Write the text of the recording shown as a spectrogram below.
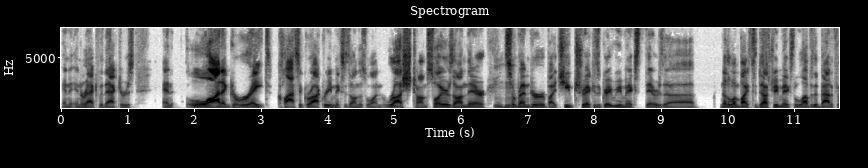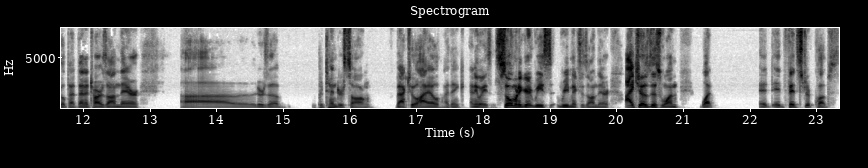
and interact with actors. And a lot of great classic rock remixes on this one. Rush, Tom Sawyer's on there. Mhm. Surrender by Cheap Trick is a great remix. There's a another one bites the dust remix. Love is a battlefield. Pat Benatar's on there. Uh, there's a Pretender song, Back to Ohio, I think. Anyways, so many great re- remixes on there. I chose this one. What it, it fits strip clubs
